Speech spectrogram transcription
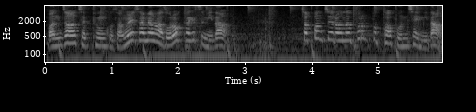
먼저 제품 구성을 설명하도록 하겠습니다. 첫 번째로는 프롬프터 본체입니다.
